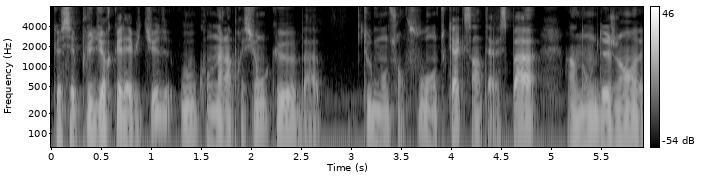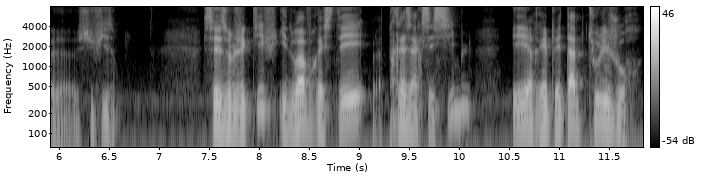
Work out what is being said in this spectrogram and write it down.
que c'est plus dur que d'habitude, ou qu'on a l'impression que bah, tout le monde s'en fout, en tout cas que ça n'intéresse pas un nombre de gens euh, suffisant. Ces objectifs, ils doivent rester euh, très accessibles et répétables tous les jours.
